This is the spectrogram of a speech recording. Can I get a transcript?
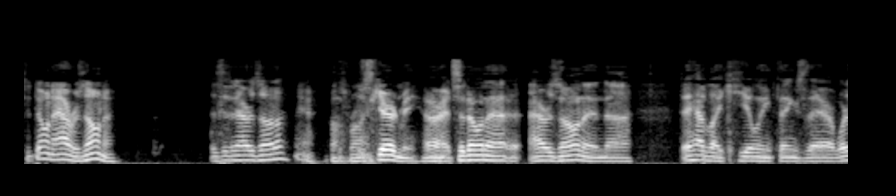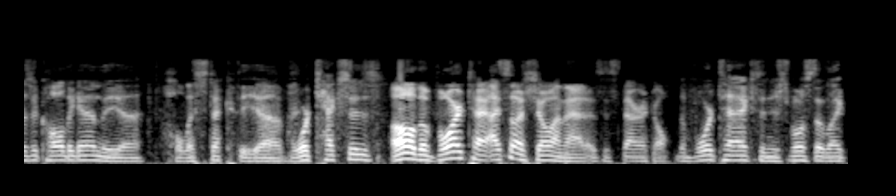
Sedona, Arizona. Is it in Arizona? Yeah, Oh, that's you scared me. All right, Sedona, Arizona, and uh, they have like healing things there. What is it called again? The uh, Holistic. the uh, vortexes, Oh, the vortex. I saw a show on that. It was hysterical. the vortex, and you're supposed to like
